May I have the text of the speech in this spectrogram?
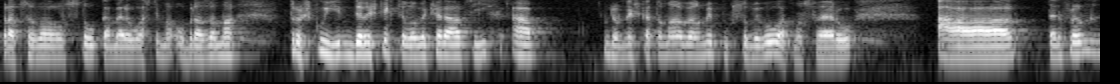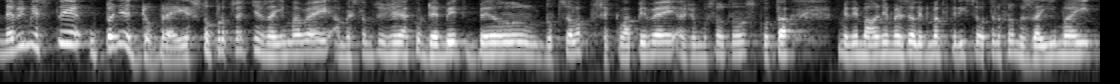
pracoval s tou kamerou a s těma obrazama trošku jinde než těch celovečerácích a do dneška to má velmi působivou atmosféru. A ten film, nevím, jestli je úplně dobrý, je stoprocentně zajímavý a myslím si, že jako debit byl docela překvapivý a že musel toho Skota minimálně mezi lidma, kteří se o ten film zajímají,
